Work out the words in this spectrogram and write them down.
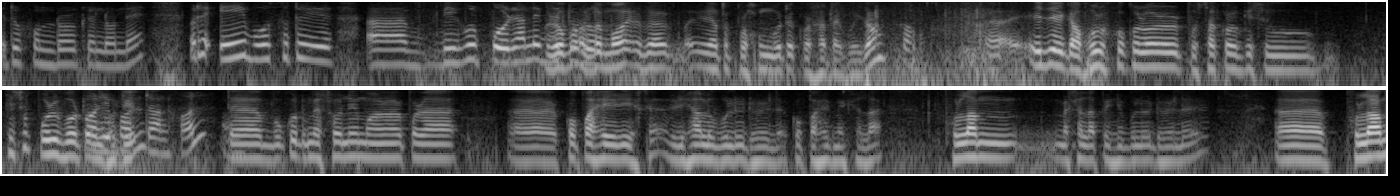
এইটো সুন্দৰকৈ ল'লে। গতিকে এই বস্তুটো বিহুৰ পৌৰাণিক মই এটা ইয়াতে প্ৰসংগতে কথা এটা কৈ যাওঁ। এই যে গাভৰুসকলৰ পোচাকৰ কিছু কিছু পৰিৱৰ্তন পৰিৱৰ্তন হ'ল। বুকুত মেচনি মৰাৰ পৰা কপাহী ৰিহা ৰিহা ল'বলৈ ধৰিলে কপাহী মেখেলা ফুলাম মেখেলা পিন্ধিবলৈ ধৰিলে ফুলাম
